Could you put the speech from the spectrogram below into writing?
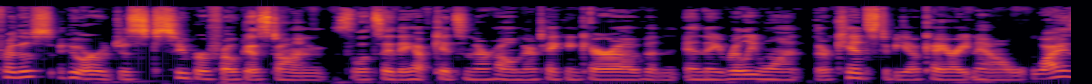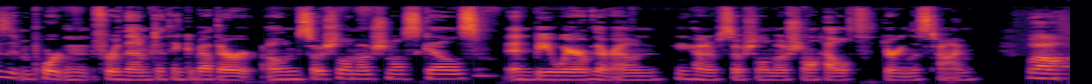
for those who are just super focused on, so let's say they have kids in their home they're taking care of and, and they really want their kids to be okay right now, why is it important for them to think about their own social emotional skills mm-hmm. and be aware of their own kind of social emotional health during this time? Well,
